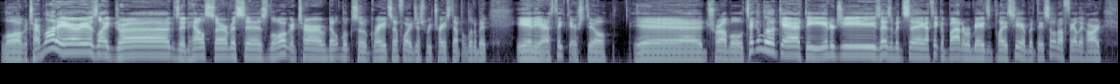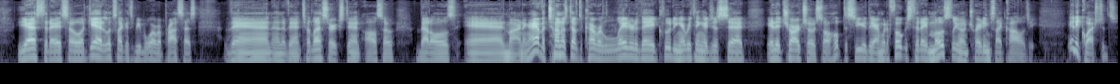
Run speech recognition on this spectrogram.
longer term. A lot of areas like drugs and health services, longer term, don't look so great. So far, it just retraced up a little bit in here. I think they're still in trouble. Take a look at the energies. As I've been saying, I think a bottom remains in place here, but they sold off fairly hard yesterday. So again, it looks like it's be more of a process than an event. To a lesser extent, also metals and mining. I have a ton of stuff to cover later today, including everything I just said in the chart show. So I hope to see you there. I'm going to focus today mostly on trading psychology. Any questions?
